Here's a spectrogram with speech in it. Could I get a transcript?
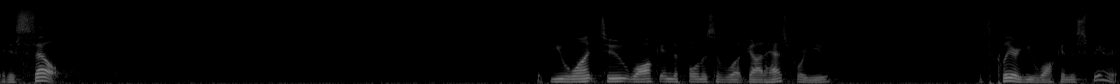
It is self. If you want to walk in the fullness of what God has for you, it's clear you walk in the Spirit.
